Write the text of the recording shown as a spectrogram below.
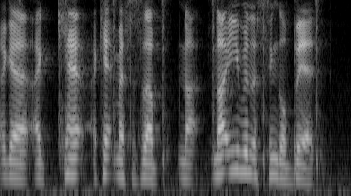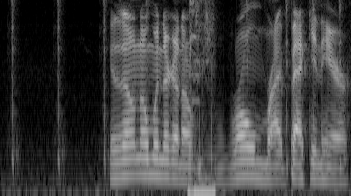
I got I can't I can't mess this up. Not not even a single bit. Because I don't know when they're gonna just roam right back in here.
